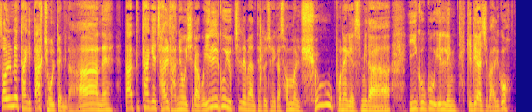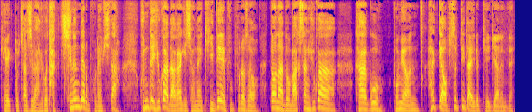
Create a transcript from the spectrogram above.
썰매 타기 딱 좋을 때입니다. 아, 네. 따뜻하게 잘 다녀오시라고 1967님한테도 저희가 선물 슉 보내겠습니다. 2991님, 기대하지 말고, 계획도 짜지 말고, 닥치는 대로 보냅시다. 군대 휴가 나가기 전에 기대에 부풀어서 떠나도 막상 휴가 가고 보면 할 게 없습니다. 이렇게 얘기하는데.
